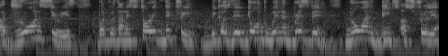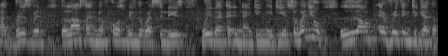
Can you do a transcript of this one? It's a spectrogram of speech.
a drawn series, but with an historic victory because they don't win at Brisbane. No one beats Australia at Brisbane. The last time, of course, being the West Indies way back in 1988. So when you lump everything together,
